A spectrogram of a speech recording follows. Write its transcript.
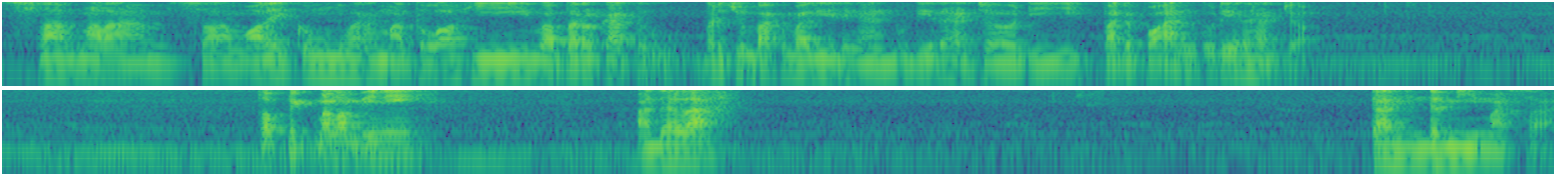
Selamat malam, Assalamualaikum warahmatullahi wabarakatuh. Berjumpa kembali dengan Budi Raharjo di Padepokan Budi Raharjo. Topik malam ini adalah Dan demi masa.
